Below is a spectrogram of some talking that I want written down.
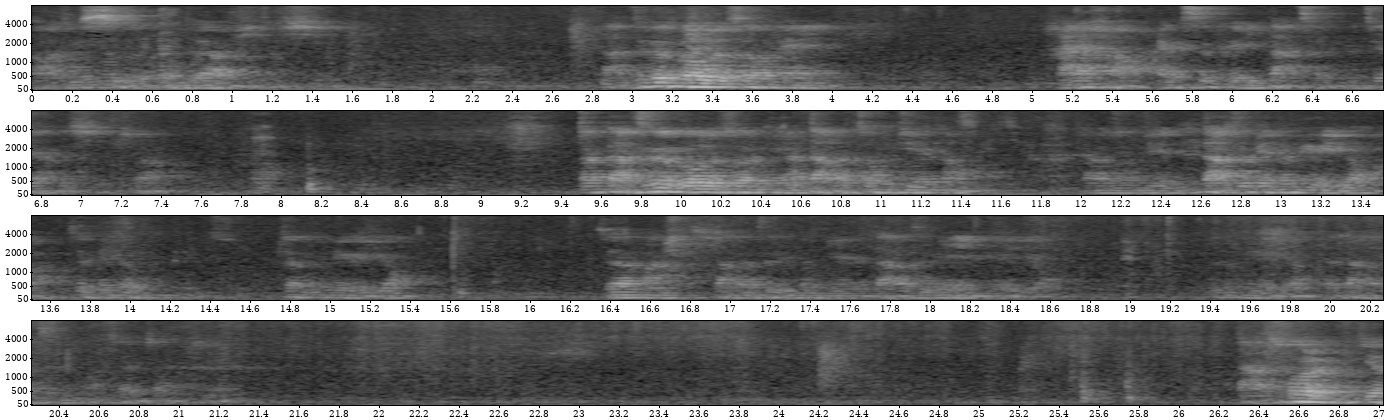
啊，这四个勾都要平行。打这个勾的时候呢，还好还是可以打成这样的形状。那打这个勾的时候，你要打到中间哦，打到中间，你打这边都没有用啊，这边都这样都没有用，知道吗？打到这里都没有，打到这边也没有用，这个没有用，要打到这里在中间。打错了就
